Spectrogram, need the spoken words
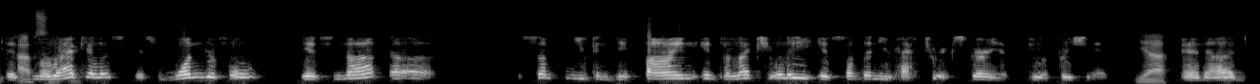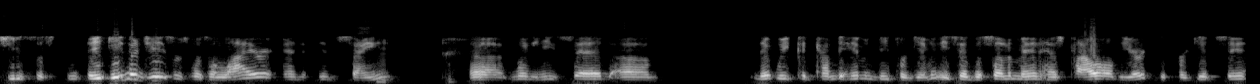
It's Absolutely. miraculous. It's wonderful. It's not, uh, something you can define intellectually. It's something you have to experience to appreciate. Yeah. And, uh, Jesus, either Jesus was a liar and insane, uh, when he said, um, that we could come to him and be forgiven. He said the Son of Man has power on the earth to forgive sin.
